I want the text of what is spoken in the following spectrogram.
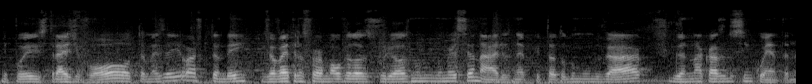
depois traz de volta, mas aí eu acho que também já vai transformar o Velozes e Furiosos no, no Mercenários, né? Porque tá todo mundo já chegando na casa dos 50, né?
